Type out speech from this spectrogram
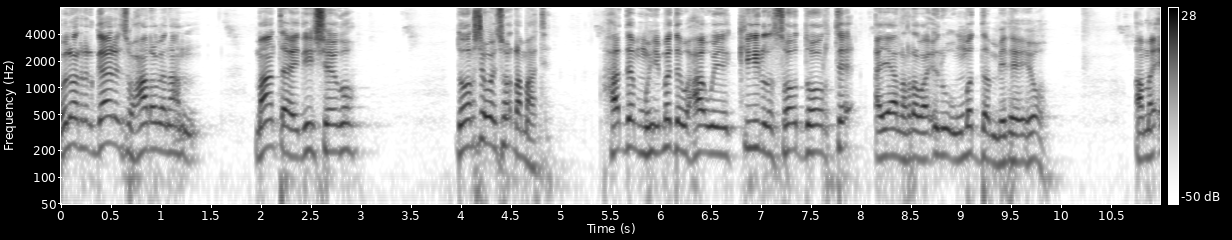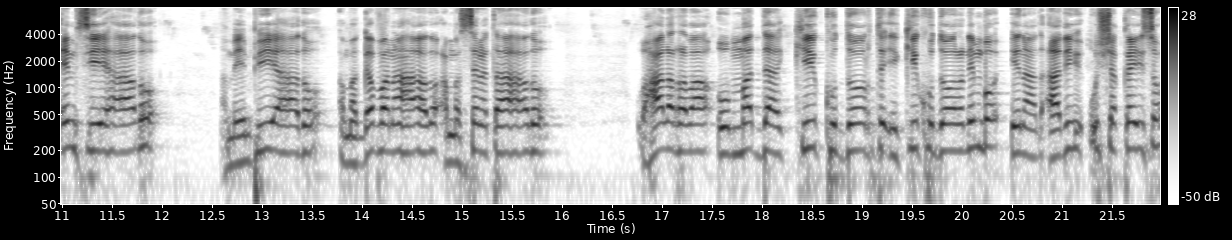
walo reer gaaris waxaan rabaa inaan maanta idiin sheego. Doorasho way soo dhammaatay. Hadda muhiimadda waxaa weeye kii la soo doorte ayaa la rabaa inuu ummadda mideeyo. Ama m c a ha ahaado ama m ha ahaado ama governor ha ahaado ama senator ha ahaado. Waxaa la rabaa ummadda kii ku doorta iyo kii ku dooraninbo inaad adi u shaqayso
